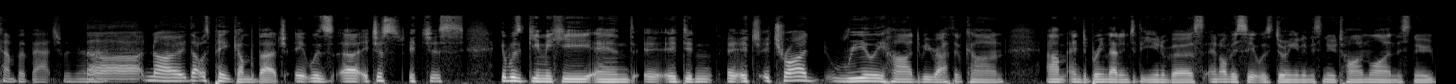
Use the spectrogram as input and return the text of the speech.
Cumberbatch was in it? Uh, no, that was Pete Cumberbatch. It was, uh, it just, it just, it was gimmicky and it, it didn't, it, it tried really hard to be Wrath of Khan, um, and to bring that into the universe. And obviously it was doing it in this new timeline, this new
